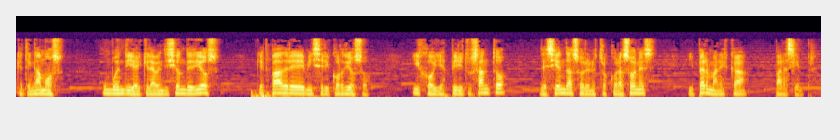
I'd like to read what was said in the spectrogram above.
Que tengamos un buen día y que la bendición de Dios, que es Padre misericordioso, Hijo y Espíritu Santo, descienda sobre nuestros corazones y permanezca para siempre.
